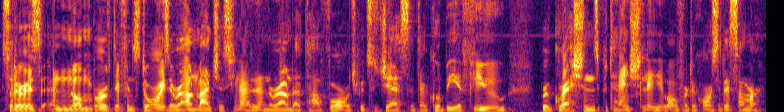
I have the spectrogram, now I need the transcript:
So there is a number of different stories around Manchester United and around that top four, which would suggest that there could be a few regressions potentially over the course of this summer.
